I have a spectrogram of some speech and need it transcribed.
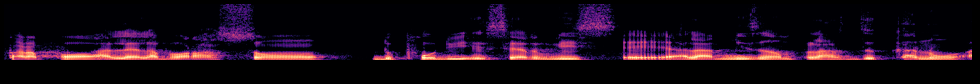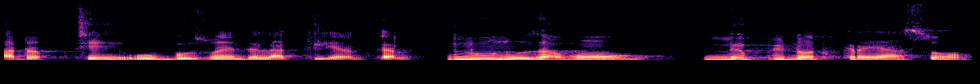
par rapport à l'élaboration de produits et services et à la mise en place de canaux adaptés aux besoins de la clientèle. Nous, nous avons, depuis notre création,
